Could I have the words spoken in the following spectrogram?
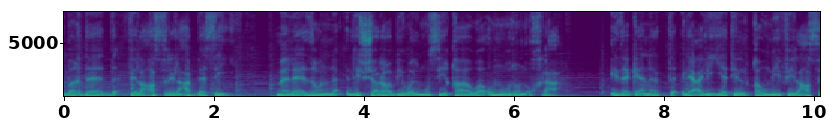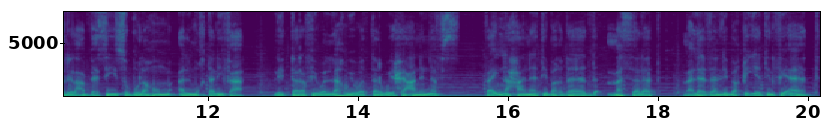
بغداد في العصر العباسي. ملاذ للشراب والموسيقى وأمور أخرى. إذا كانت لعلية القوم في العصر العباسي سبلهم المختلفة للترف واللهو والترويح عن النفس فإن حانات بغداد مثلت ملاذا لبقية الفئات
